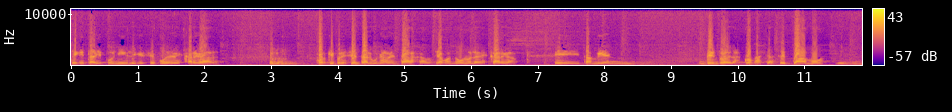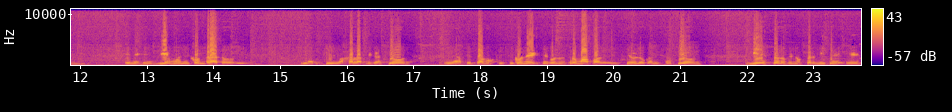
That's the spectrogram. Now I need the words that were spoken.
de que está disponible, que se puede descargar, porque presenta algunas ventajas, o sea, cuando uno la descarga, eh, también dentro de las cosas que aceptamos, eh, en, digamos, en el contrato de, bajar la aplicación, aceptamos que se conecte con nuestro mapa de geolocalización, y eso lo que nos permite es,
